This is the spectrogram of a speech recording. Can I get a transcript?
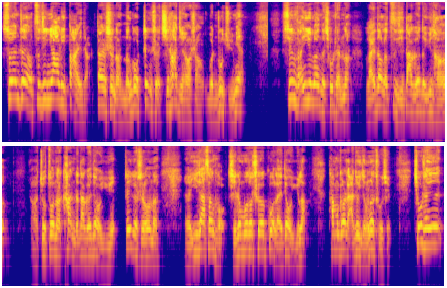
虽然这样资金压力大一点，但是呢，能够震慑其他经销商，稳住局面。心烦意乱的秋晨呢，来到了自己大哥的鱼塘，啊，就坐那看着大哥钓鱼。这个时候呢，呃，一家三口骑着摩托车过来钓鱼了，他们哥俩就迎了出去。秋晨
